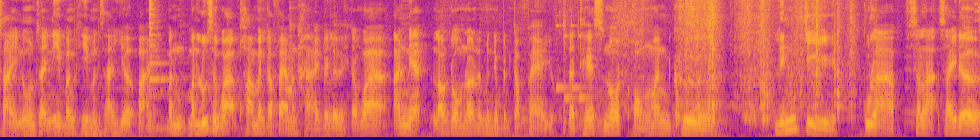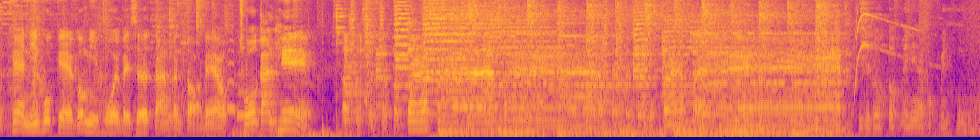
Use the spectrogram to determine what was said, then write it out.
ใส่นู่นใส่นี่บางทีมันใส่เยอะไป มันมันรู้สึกว่าความเป็นกาแฟมันหายไปเลย แต่ว่าอันเนี้ยเราดมแล้วมันยังเป็นกาแฟอยู่ แต่เทสโน t ของมันคือ ลิ้นจี่ กุหลาบสละไซเดอร์ แค่นี้พวกแกก็มีโพยไปเซิร์ชตามกันต่อแล้ว โชว์การเทตาตาตาตาตาตาตาตาตาตาตาตาตาคุณจะโดนตบไหมเนี่ยผมเป็นหัว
